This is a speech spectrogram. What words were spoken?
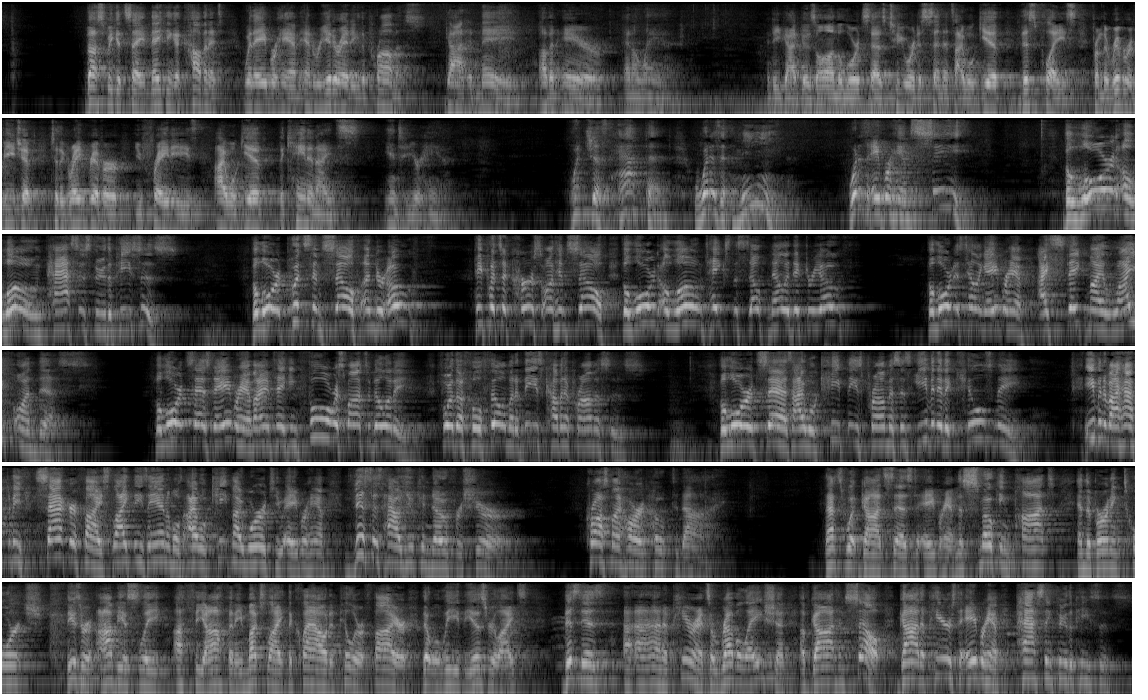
Thus we could say making a covenant with Abraham and reiterating the promise God had made of an heir and a land. Indeed, God goes on. The Lord says, To your descendants I will give this place, from the river of Egypt to the great river Euphrates. I will give the Canaanites into your hand. What just happened? What does it mean? What does Abraham see? The Lord alone passes through the pieces. The Lord puts himself under oath. He puts a curse on himself. The Lord alone takes the self-maledictory oath. The Lord is telling Abraham, I stake my life on this. The Lord says to Abraham, I am taking full responsibility for the fulfillment of these covenant promises. The Lord says, I will keep these promises even if it kills me. Even if I have to be sacrificed like these animals, I will keep my word to you, Abraham. This is how you can know for sure. Cross my heart, hope to die. That's what God says to Abraham. The smoking pot and the burning torch, these are obviously a theophany, much like the cloud and pillar of fire that will lead the Israelites. This is a, an appearance, a revelation of God Himself. God appears to Abraham passing through the pieces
